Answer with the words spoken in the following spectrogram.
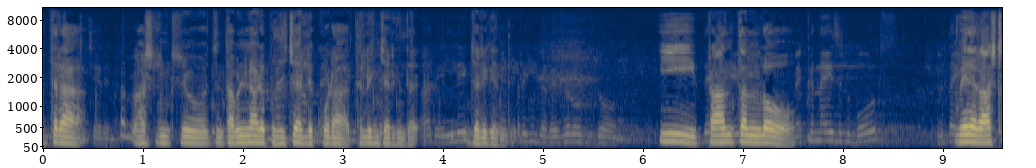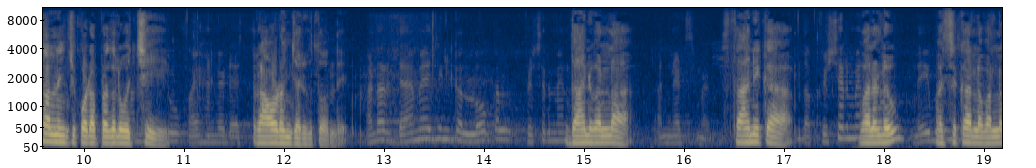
ఇతర రాష్ట్రం నుంచి తమిళనాడు పుదుచ్చేరికి కూడా తెలియడం జరిగింది జరిగింది entering the reserve zone. ఈ ప్రాంతంలో వేరే రాష్ట్రాల నుంచి కూడా ప్రజలు వచ్చి రావడం జరుగుతోంది. దానివల్ల స్థానిక వలలు మత్స్యకారుల వల్ల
